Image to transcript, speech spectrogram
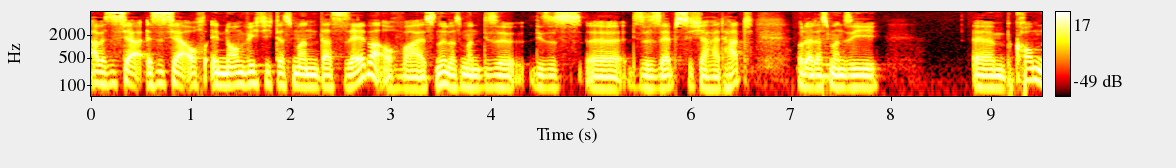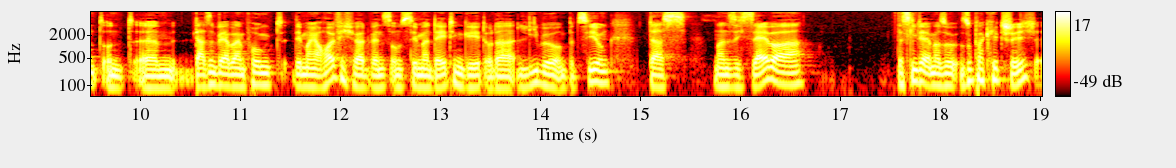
Aber es ist ja, es ist ja auch enorm wichtig, dass man das selber auch weiß, ne? dass man diese, dieses, äh, diese Selbstsicherheit hat oder mhm. dass man sie ähm, bekommt. Und ähm, da sind wir ja beim Punkt, den man ja häufig hört, wenn es ums Thema Dating geht oder Liebe und Beziehung, dass man sich selber das klingt ja immer so super kitschig.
